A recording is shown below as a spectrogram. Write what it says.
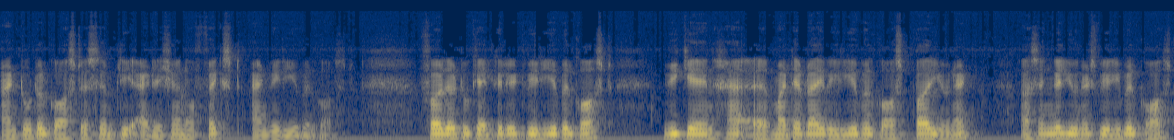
and total cost is simply addition of fixed and variable cost. Further to calculate variable cost, we can uh, multiply variable cost per unit, a single unit's variable cost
